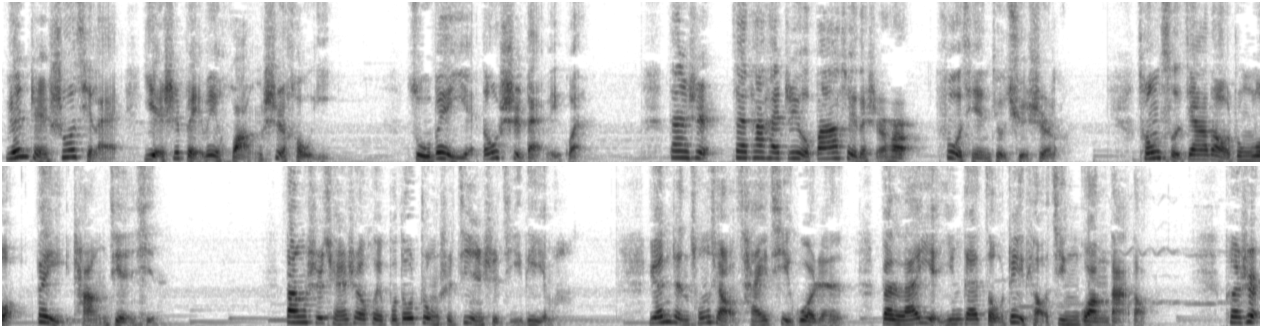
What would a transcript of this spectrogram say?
元稹说起来也是北魏皇室后裔，祖辈也都世代为官，但是在他还只有八岁的时候，父亲就去世了，从此家道中落，倍尝艰辛。当时全社会不都重视进士及第吗？元稹从小才气过人，本来也应该走这条金光大道，可是。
